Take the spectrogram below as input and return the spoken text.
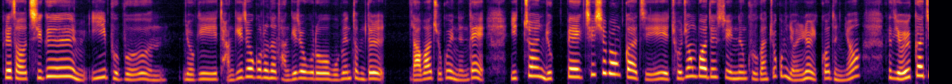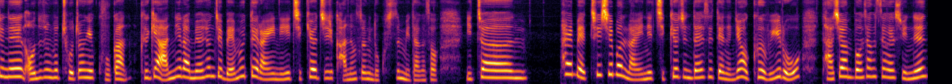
그래서 지금 이 부분 여기 장기적으로나 단기적으로 모멘텀들 나와주고 있는데 2,670원까지 조정받을 수 있는 구간 조금 열려 있거든요. 그래서 여기까지는 어느 정도 조정의 구간, 그게 아니라면 현재 매물대 라인이 지켜질 가능성이 높습니다. 그래서 2,000 1870원 라인이 지켜진다 했을 때는요. 그 위로 다시 한번 상승할 수 있는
